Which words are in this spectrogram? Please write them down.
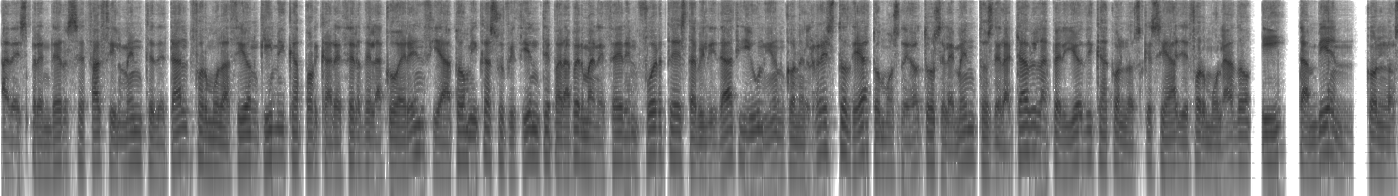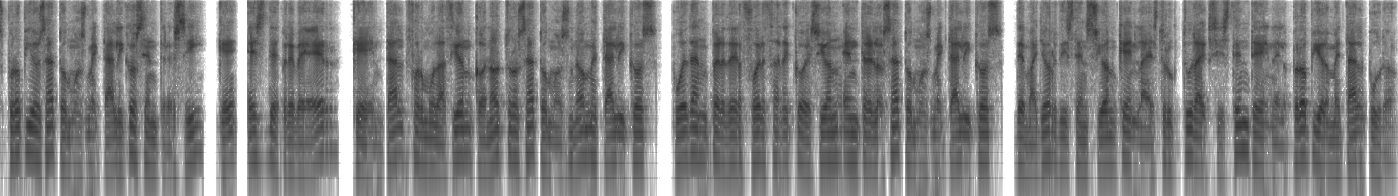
a desprenderse fácilmente de tal formulación química por carecer de la coherencia atómica suficiente para permanecer en fuerte estabilidad y unión con el resto de átomos de otros elementos de la tabla periódica con los que se halle formulado, y, también, con los propios átomos metálicos entre sí, que, es de prever, que en tal formulación con otros átomos no metálicos, puedan perder fuerza de cohesión entre los átomos metálicos, de mayor distensión que en la estructura existente en el propio metal puro.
